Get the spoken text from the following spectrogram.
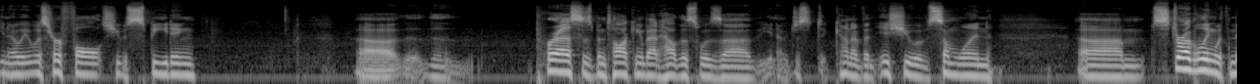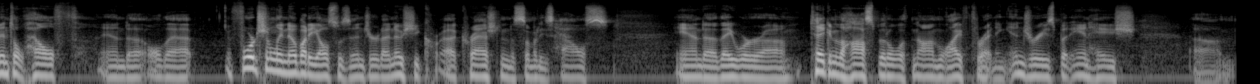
you know, it was her fault. She was speeding. The press has been talking about how this was, uh, you know, just kind of an issue of someone um, struggling with mental health and uh, all that. Fortunately, nobody else was injured. I know she cr- uh, crashed into somebody's house, and uh, they were uh, taken to the hospital with non-life-threatening injuries. But Anne Heche um,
